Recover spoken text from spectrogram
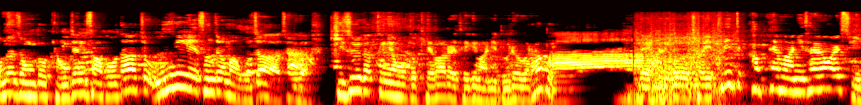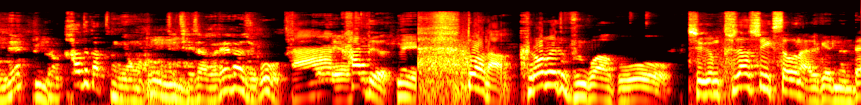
어느 정도 경쟁사보다 좀 우위에 선점하고자 저희가 아. 기술 같은 경우도 개발을 되게 많이 노력을 하고 있고 아, 네, 그리고 저희 프린트 카페만이 사용할 수 있는 그런 카드 같은 경우도 음. 제작을 해가지고 아, 네. 카드. 네. 또 하나, 그럼에도 불구하고 지금 투자 수익성은 알겠는데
